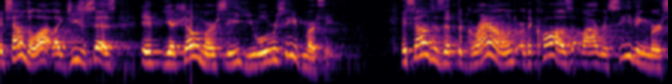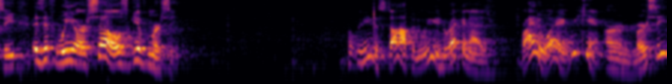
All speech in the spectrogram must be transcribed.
it sounds a lot like Jesus says, If you show mercy, you will receive mercy. It sounds as if the ground or the cause of our receiving mercy is if we ourselves give mercy. But we need to stop and we need to recognize right away we can't earn mercy.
